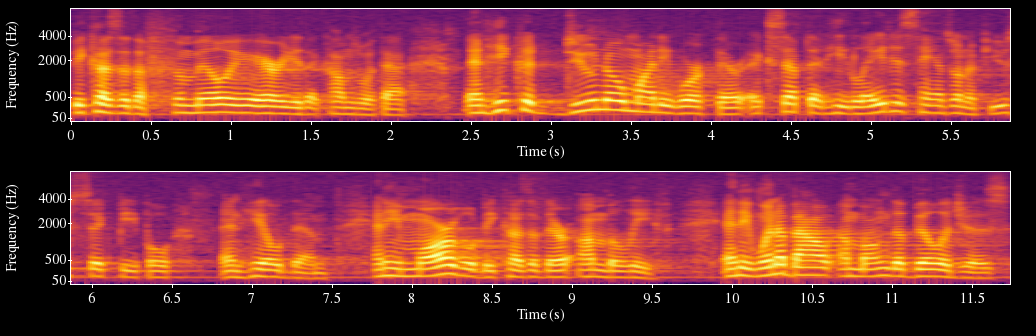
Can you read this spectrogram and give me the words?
because of the familiarity that comes with that. And he could do no mighty work there except that he laid his hands on a few sick people and healed them. And he marveled because of their unbelief. And he went about among the villages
